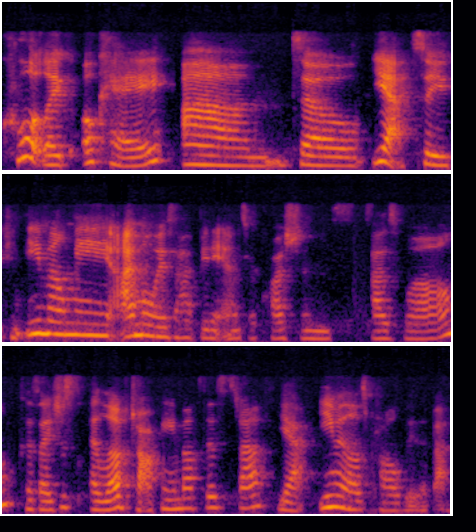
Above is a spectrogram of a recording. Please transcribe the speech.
cool. Like, okay. Um, so yeah, so you can email me. I'm always happy to answer questions as well because I just I love talking about this stuff. Yeah, email is probably the best.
